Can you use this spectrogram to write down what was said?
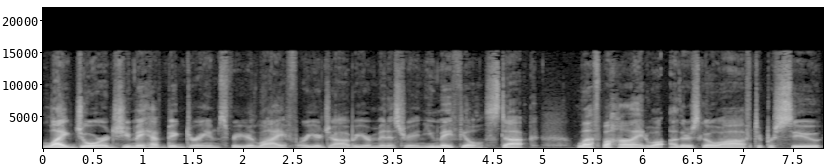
Like George, you may have big dreams for your life or your job or your ministry, and you may feel stuck, left behind while others go off to pursue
